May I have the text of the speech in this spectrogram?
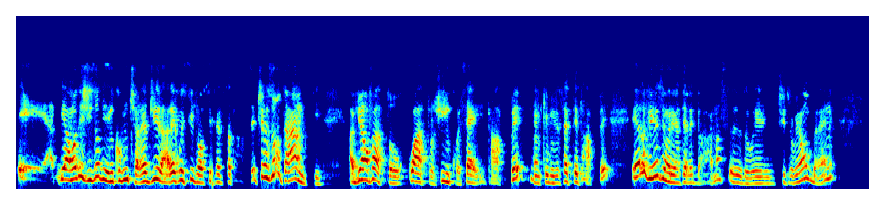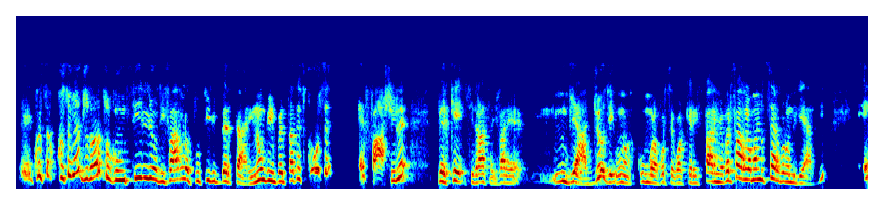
e abbiamo deciso di incominciare a girare questi posti senza tasse. Ce ne sono tanti, abbiamo fatto 4, 5, 6 tappe, neanche 7 tappe, e alla fine siamo arrivati alle Bahamas, dove ci troviamo bene, questo, questo, viaggio, tra l'altro, consiglio di farlo a tutti i libertari. Non vi inventate scuse, è facile perché si tratta di fare un viaggio, sì, uno accumula forse qualche risparmio per farlo, ma non servono miliardi. E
